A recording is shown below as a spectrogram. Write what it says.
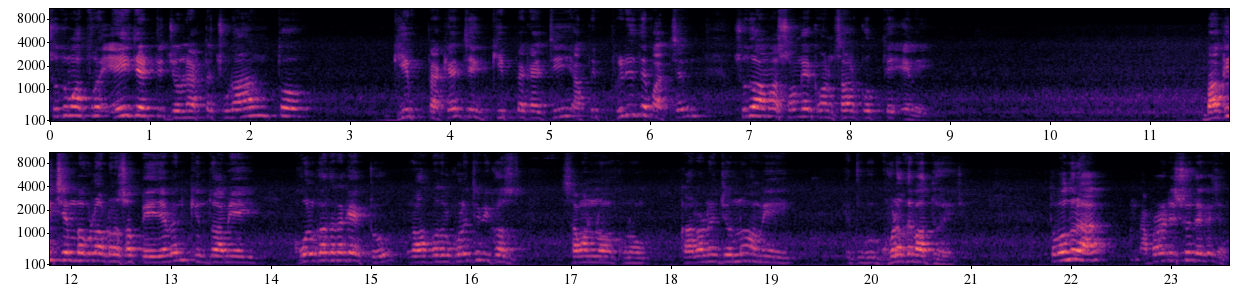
শুধুমাত্র এই ডেটটির জন্য একটা চূড়ান্ত গিফট প্যাকেজ যে গিফট প্যাকেজটি আপনি ফ্রিতে পাচ্ছেন, শুধু আমার সঙ্গে কনসাল্ট করতে এলেই। বাকি চেম্বারগুলো আপনারা সব পেয়ে যাবেন, কিন্তু আমি এই কলকাতাটাকে একটু রাত বদল করেছি বিকজ সামান্য কোনো কারণের জন্য আমি একটু ঘোরাতে বাধ্য হয়েছি। তো বন্ধুরা, আপনারা নিশ্চয়ই দেখেছেন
